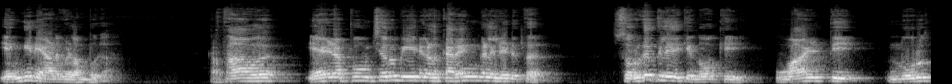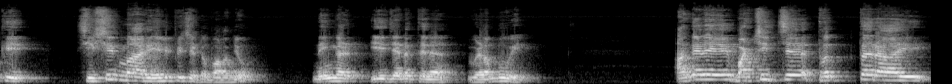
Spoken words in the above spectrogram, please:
എങ്ങനെയാണ് വിളമ്പുക? കർത്താവ് ഏഴപ്പവും ചെറുമീനുകൾ കരങ്ങളിലെടുത്ത് സ്വർഗത്തിലേക്ക് നോക്കി വാഴ്ത്തി നുറുക്കി ശിഷ്യന്മാരെ ഏൽപ്പിച്ചിട്ട് പറഞ്ഞു നിങ്ങൾ ഈ ജനത്തിന് വിളമ്പുവിൻ. അങ്ങനെ ഭക്ഷിച്ച് തൃപ്തരായി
